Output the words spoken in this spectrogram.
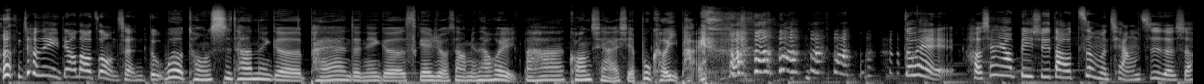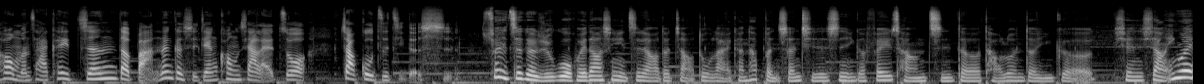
就是一定要到这种程度。我有同事，他那个排案的那个 schedule 上面，他会把它框起来写不可以排。对，好像要必须到这么强制的时候，我们才可以真的把那个时间空下来做照顾自己的事。所以，这个如果回到心理治疗的角度来看，它本身其实是一个非常值得讨论的一个现象，因为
